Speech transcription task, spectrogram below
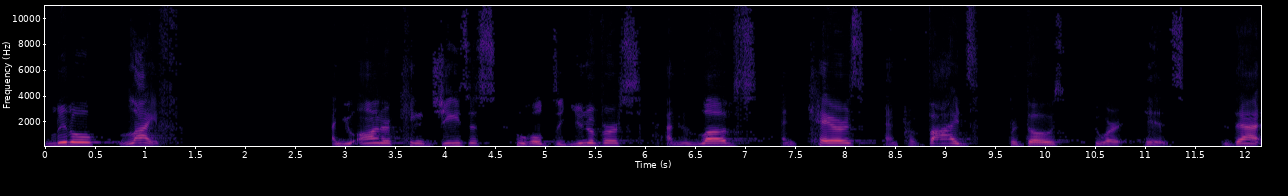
little life and you honor King Jesus, who holds the universe and who loves and cares and provides for those who are His. That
